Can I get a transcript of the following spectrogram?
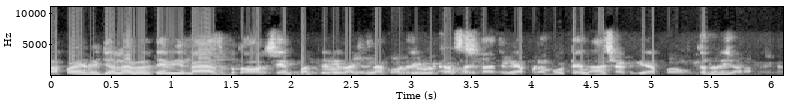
ਆਪਾਂ ਇੰਡੀਵਿਜੂਅਲ ਲੈਵਲ ਤੇ ਵੀ ਮੈਂ ਬਤੌਰ ਸਿਹਤ ਮੰਤਰੀ ਵੀ ਮੈਂ ਜਿੰਨਾ ਕੰਟਰੀਬਿਊਟ ਕਰ ਸਕਦਾ, ਜਿਵੇਂ ਆਪਣਾ ਮੋਟੇ ਨਾ ਛੱਡ ਕੇ ਆਪਾਂ ਉਧਰ ਨੂੰ ਨਹੀਂ ਜਾਣਾ ਪਏਗਾ।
